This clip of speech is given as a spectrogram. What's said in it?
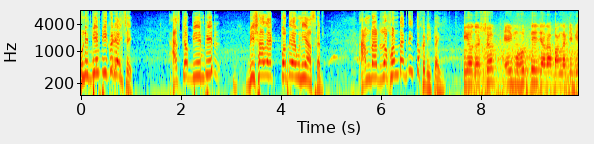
উনি বিএনপি করে আইছে। আজকে বিএনপির বিশাল এক পদে উনি আছেন। আমরা যখন ডাক দিই তখনই পাই। প্রিয় দর্শক, এই মুহূর্তে যারা বাংলা টিভি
